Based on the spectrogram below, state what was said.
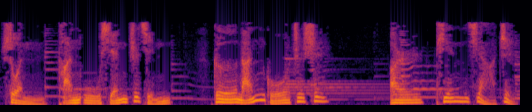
舜弹五弦之琴，歌南国之诗，而天下治。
